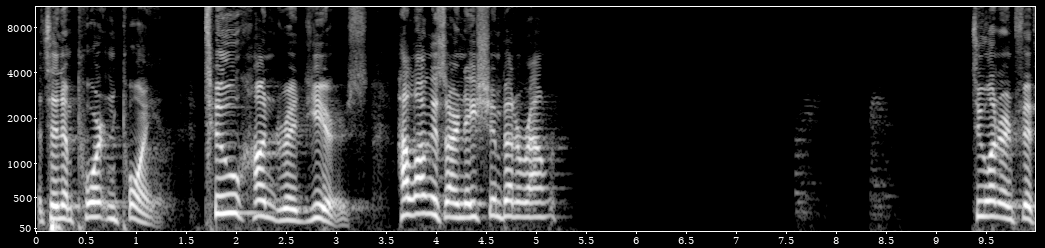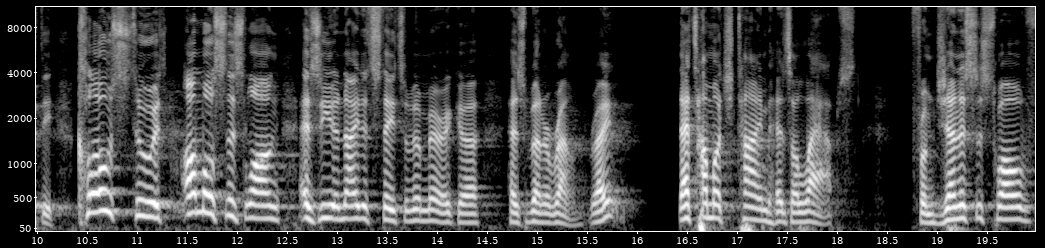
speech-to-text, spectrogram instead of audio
It's an important point. 200 years. How long has our nation been around? 250. Close to as almost as long as the United States of America has been around, right? That's how much time has elapsed from Genesis 12,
